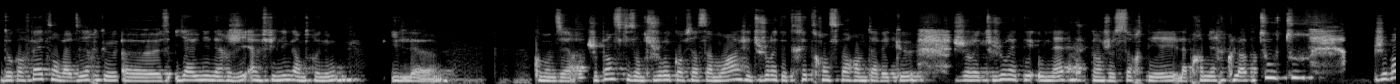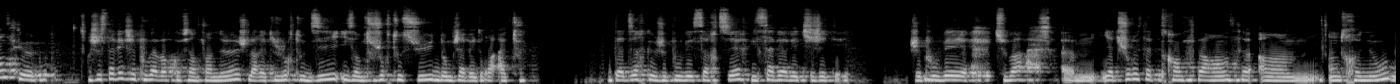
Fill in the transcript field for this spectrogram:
Donc en fait, on va dire que euh, il y a une énergie, un feeling entre nous. Ils, euh, comment dire Je pense qu'ils ont toujours eu confiance en moi. J'ai toujours été très transparente avec eux. J'aurais toujours été honnête quand je sortais, la première clope, tout, tout. Je pense que je savais que je pouvais avoir confiance en eux. Je leur ai toujours tout dit. Ils ont toujours tout su, donc j'avais droit à tout. C'est-à-dire que je pouvais sortir. Ils savaient avec qui j'étais je pouvais, tu vois, euh, il y a toujours eu cette transparence euh, entre nous.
